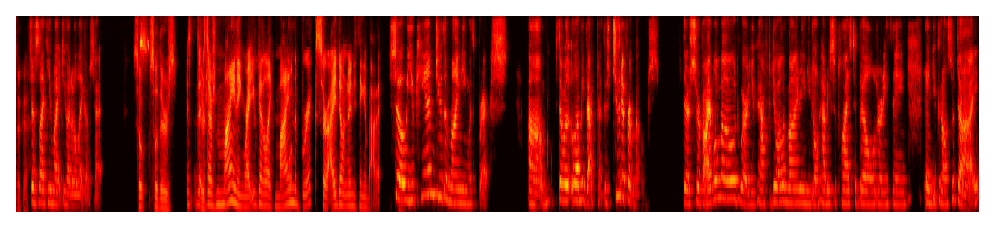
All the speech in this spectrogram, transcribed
Okay. Just like you might do out of a Lego set. So, so there's is, there's, there's, mining, right? You've got to like mine well, the bricks, or I don't know anything about it. So you can do the mining with bricks. Um, so let me backtrack. There's two different modes. There's survival mode where you have to do all the mining, and you don't have any supplies to build or anything, and you can also die.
